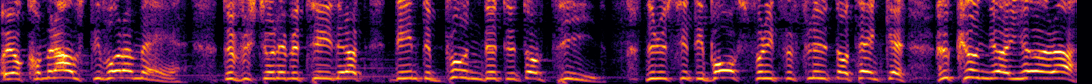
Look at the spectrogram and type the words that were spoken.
och jag kommer alltid vara med er. Du förstår, det betyder att det är inte bundet utav tid. När du ser tillbaks på ditt förflutna och tänker, hur kunde jag göra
